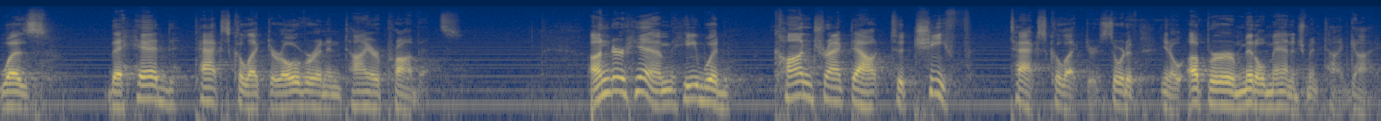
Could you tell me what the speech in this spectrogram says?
was the head tax collector over an entire province. Under him, he would contract out to chief tax collectors, sort of, you know, upper middle management type guys.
